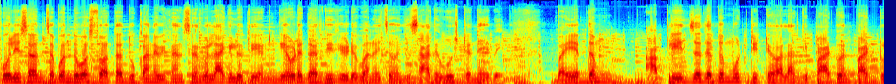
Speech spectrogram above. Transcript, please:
पोलिसांचा बंदोबस्त होता दुकानं विकान सर्व लागेल होते आणि एवढ्या गर्दीत व्हिडिओ बनवायचं म्हणजे साधी गोष्ट नाही बाई. बाई एकदम आपली इज्जत एकदम मोठी ठेवावी लागते पार्ट वन पार्ट टू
